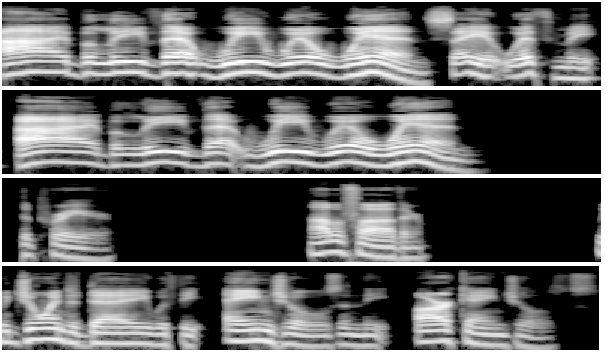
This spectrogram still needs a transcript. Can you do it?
I believe that we will win. Say it with me. I believe that we will win. The prayer. Abba Father, we join today with the angels and the archangels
